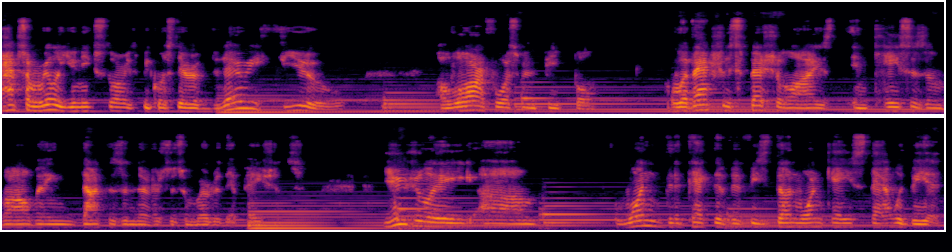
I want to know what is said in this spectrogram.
have some really unique stories because there are very few law enforcement people who have actually specialized in cases involving doctors and nurses who murder their patients. Usually, um, one detective, if he's done one case, that would be it.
